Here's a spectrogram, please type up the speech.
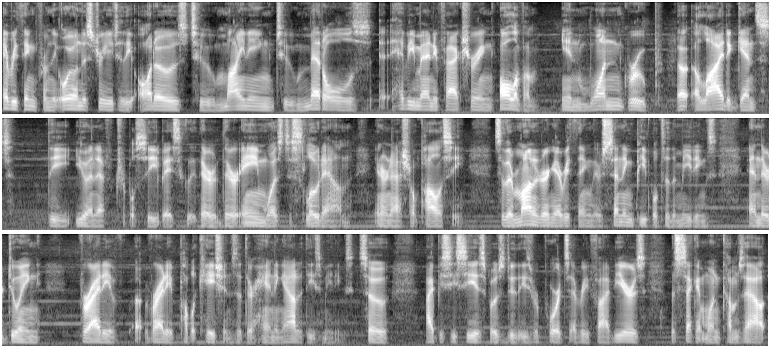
everything from the oil industry to the autos to mining to metals, heavy manufacturing, all of them in one group uh, allied against the UNFCCC. Basically, their their aim was to slow down international policy. So they're monitoring everything. They're sending people to the meetings, and they're doing variety of a variety of publications that they're handing out at these meetings. So IPCC is supposed to do these reports every five years. The second one comes out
